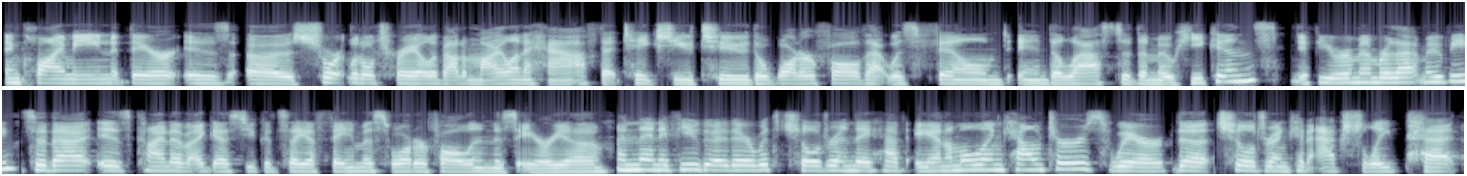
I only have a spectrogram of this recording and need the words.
and climbing, there is a short little trail about a mile and a half that takes you to the waterfall that was filmed in The Last of the Mohicans, if you remember that movie. So that is kind of, I guess you could say, a famous waterfall in this area. And then if you go there with children, they have animal encounters where the children can actually pet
